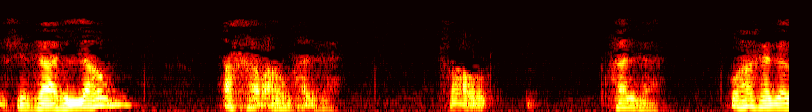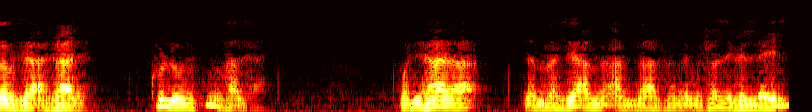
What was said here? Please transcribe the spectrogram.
يصير ثالث لهم أخرهم خلفه. صاروا خلفه. وهكذا لو جاء ثالث كله يكون خلفه. ولهذا لما جاء ابن عباس النبي يصلي في الليل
